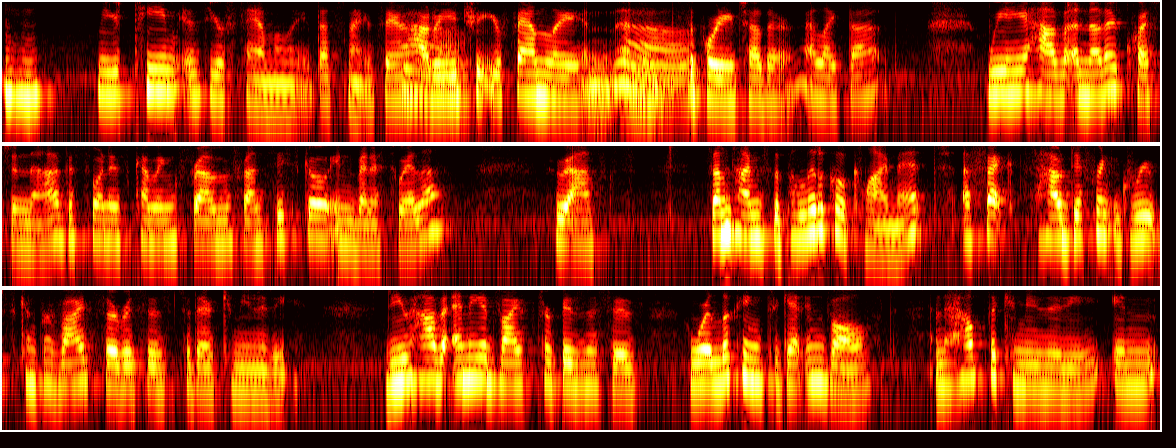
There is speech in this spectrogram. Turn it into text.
Mm-hmm. Your team is your family. That's nice. You know, yeah. how do you treat your family and, yeah. and support each other? I like that. We have another question now. This one is coming from Francisco in Venezuela, who asks Sometimes the political climate affects how different groups can provide services to their community. Do you have any advice for businesses who are looking to get involved and help the community in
